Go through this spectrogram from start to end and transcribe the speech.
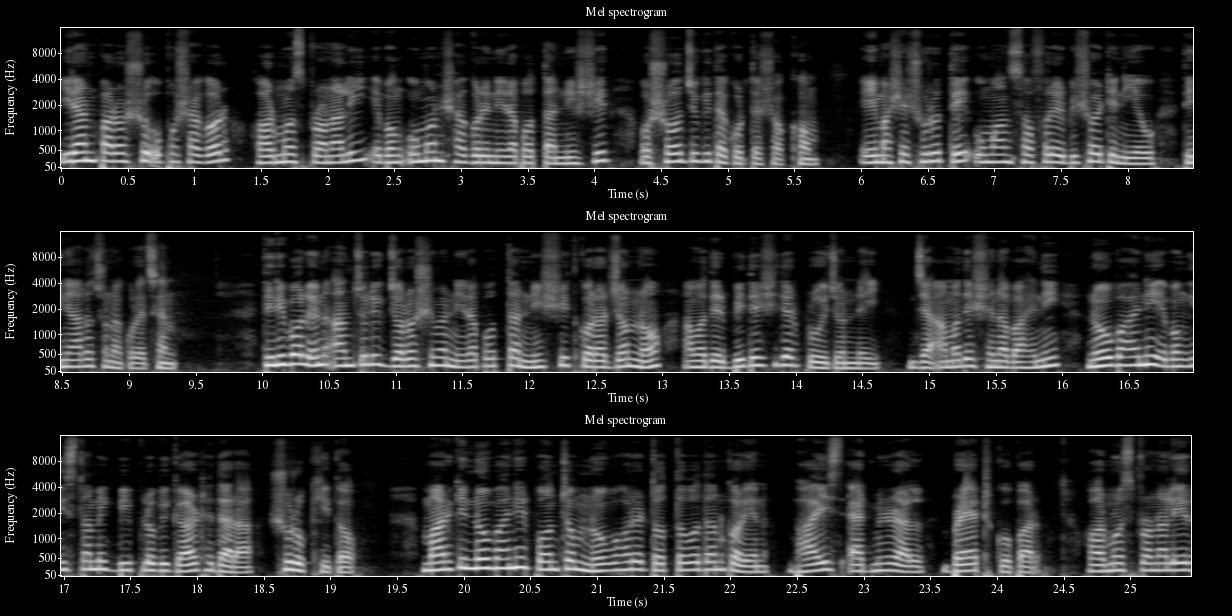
ইরান পারস্য উপসাগর, হরমোজ প্রণালী এবং ওমান সাগরের নিরাপত্তা নিশ্চিত ও সহযোগিতা করতে সক্ষম। এই মাসের শুরুতে ওমান সফরের বিষয়টি নিয়েও তিনি আলোচনা করেছেন। তিনি বলেন, আঞ্চলিক জলসীমার নিরাপত্তা নিশ্চিত করার জন্য আমাদের বিদেশিদের প্রয়োজন নেই, যা আমাদের সেনাবাহিনী, নৌবাহিনী এবং ইসলামিক বিপ্লবী গার্ড দ্বারা সুরক্ষিত। মার্কিন নৌবাহিনীর পঞ্চম নৌবহরের তত্ত্বাবধান করেন vice admiral Brad Cooper. Hormuz প্রণালীর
